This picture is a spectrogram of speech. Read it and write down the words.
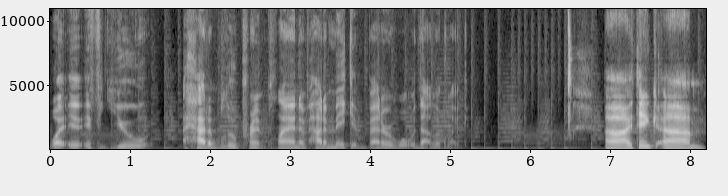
What if you had a blueprint plan of how to make it better? What would that look like? Uh, I think um,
